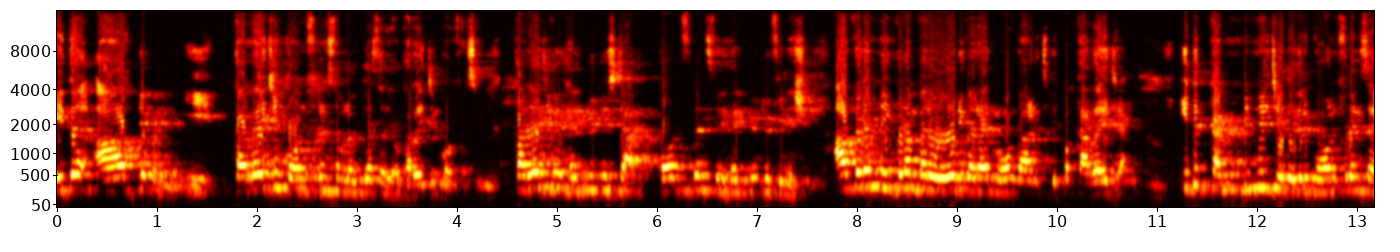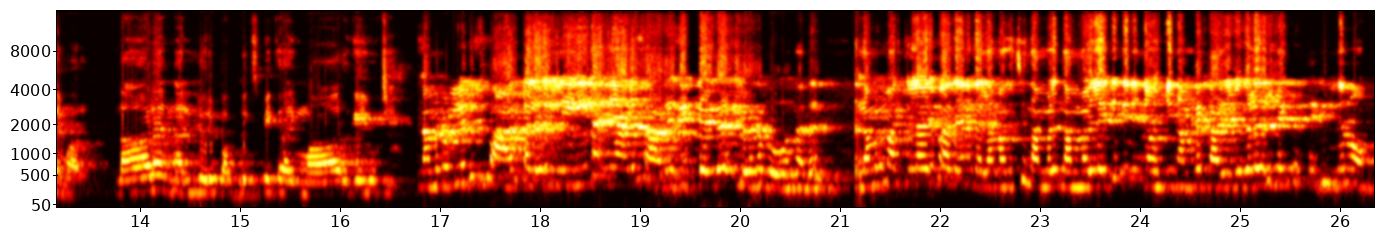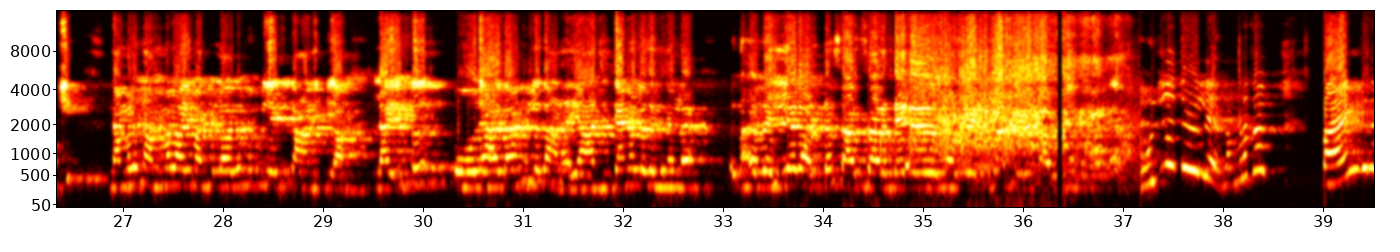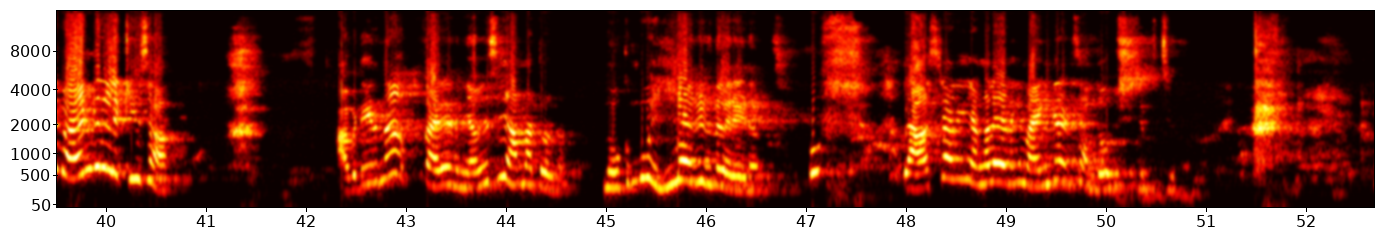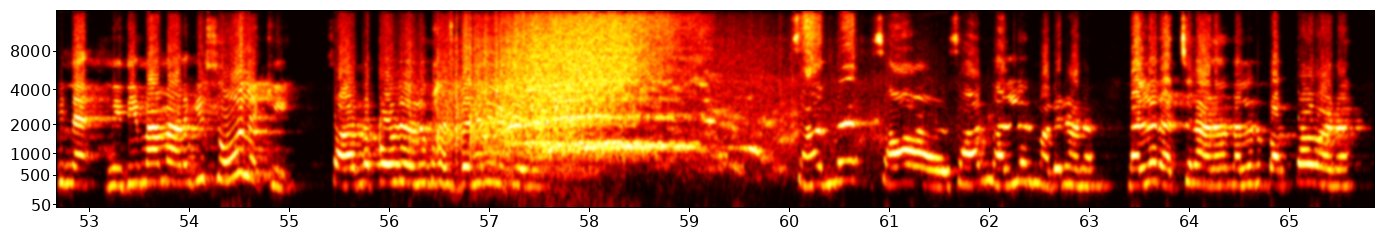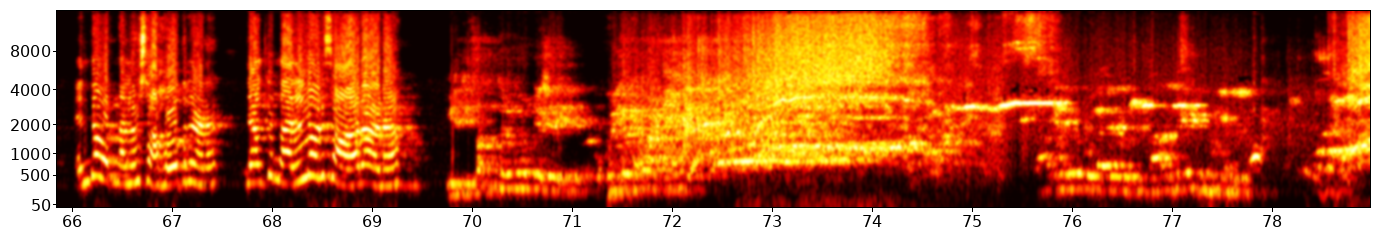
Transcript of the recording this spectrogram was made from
ഇത് ആദ്യം ഈ കറേജും കോൺഫിഡൻസ് നമ്മൾ വ്യത്യാസം അറിയോ? കറേജും confidence courage will help you to start confidence will help you to finish അവിടെ നിന്ന് ഇവിടം വരെ ഓടി വരാൻ മോൻ കാണിച്ചത് ഇപ്പൊ കറേജാണ് ഇത് കണ്ടിന്യൂ ചെയ്ത് ഇതൊരു കോൺഫിഡൻസ് ആയി മാറും. നാളെ നല്ലൊരു പബ്ലിക് സ്പീക്കറായി മാറുകയും ചെയ്യും. നമ്മുടെ ഉള്ളിൽ സ്പാർക്ക് അല്ലെങ്കിൽ നീ തന്നെയാണ് പോകുന്നത്. നമ്മൾ മറ്റുള്ളവർ പറയണതല്ല മറിച്ച് നമ്മൾ നമ്മളിലേക്ക് തിരിഞ്ഞു നോക്കി നമ്മുടെ കഴിവുകളിലേക്ക് തിരിഞ്ഞു നോക്കി നമ്മൾ നമ്മളായി മറ്റുള്ളവരുടെ മുമ്പിലേക്ക് കാണിക്കുക. ലൈഫ് പോരാടാനുള്ളതാണ് യാചിക്കാനുള്ളത് എന്നുള്ള വലിയൊരു അർത്ഥം സാർ സാറിന്റെ ഒരു ഇതുമില്ല. നമ്മളൊക്കെ ഭയങ്കര ഭയങ്കര ലക്കീസാ അവിടെ ഇരുന്ന് കരയണം. ഞാൻ വിചാരിച്ചു ഞാൻ മാത്രമാണ് നോക്കുമ്പോ എല്ലാവരും ഇരുന്ന് കരയണം. ലാസ്റ്റ് ആണെങ്കിൽ ഞങ്ങളെ ആണെങ്കിൽ ഭയങ്കരമായിട്ട് സന്തോഷിച്ചു. പിന്നെ നിധി മാം ആണെങ്കിൽ സോ ലക്കി സാറിനെ പോലെ ഒരു ഹസ്ബൻഡിന് കിട്ടിയത്. സാറിന് സാർ നല്ലൊരു മകനാണ്. നല്ലൊരു അച്ഛനാണ്. നല്ലൊരു ഭർത്താവാണ്. എന്താ പറയുക നല്ലൊരു സഹോദരനാണ്. ഞങ്ങൾക്ക് നല്ലൊരു സാറാണ്. ആ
